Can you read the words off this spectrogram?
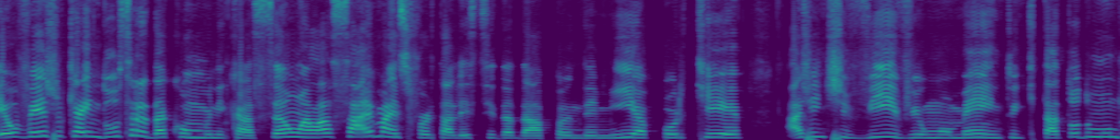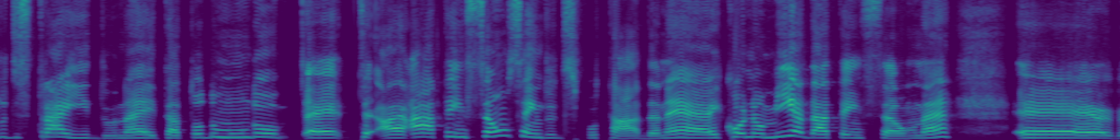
Eu vejo que a indústria da comunicação, ela sai mais fortalecida da pandemia, porque a gente vive um momento em que está todo mundo distraído, né? Está todo mundo é, a, a, atenção sendo disputada, né? A economia da atenção, né? É,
